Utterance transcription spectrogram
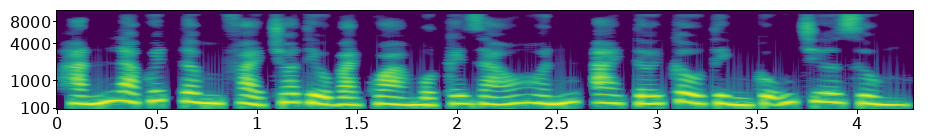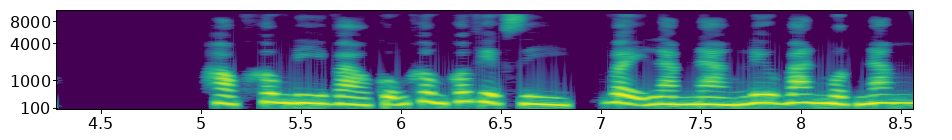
hắn là quyết tâm phải cho tiểu bạch quả một cái giáo huấn, ai tới cầu tình cũng chưa dùng. Học không đi vào cũng không có việc gì, vậy làm nàng lưu ban một năm,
